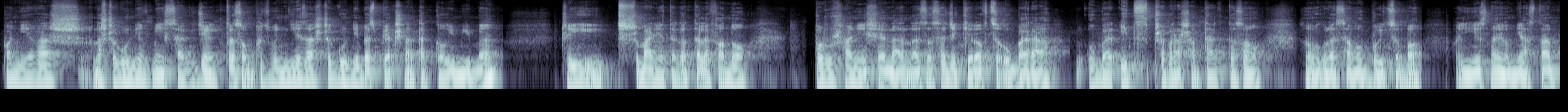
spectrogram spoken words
ponieważ no szczególnie w miejscach, gdzie to są powiedzmy nie za szczególnie bezpieczne, tak to ujmijmy, czyli trzymanie tego telefonu, poruszanie się na, na zasadzie kierowcy Ubera, Uber Eats, przepraszam, tak, to są, są w ogóle samobójcy, bo oni nie znają miasta,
